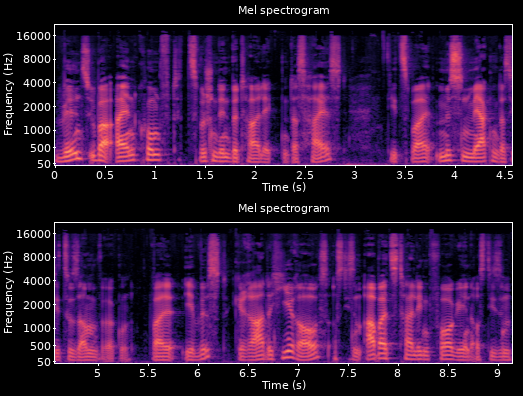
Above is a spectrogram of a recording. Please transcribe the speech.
Willensübereinkunft zwischen den Beteiligten. Das heißt, die zwei müssen merken, dass sie zusammenwirken. Weil ihr wisst, gerade hieraus, aus diesem arbeitsteiligen Vorgehen, aus diesem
